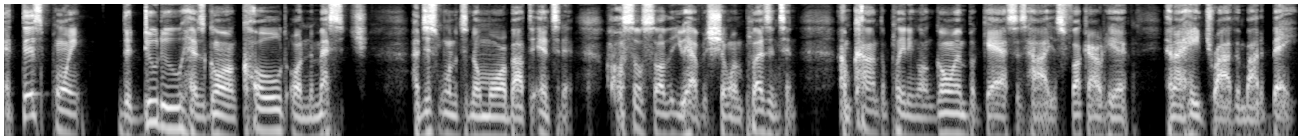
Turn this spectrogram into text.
At this point, the doo doo has gone cold on the message. I just wanted to know more about the incident. Also saw that you have a show in Pleasanton. I'm contemplating on going, but gas is high as fuck out here, and I hate driving by the bay.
